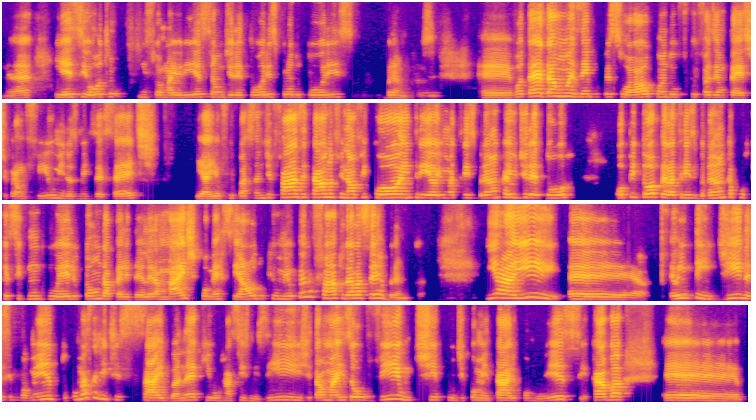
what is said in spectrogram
Né? E esse outro, em sua maioria, são diretores, produtores brancos. É, vou até dar um exemplo pessoal, quando fui fazer um teste para um filme em 2017, e aí eu fui passando de fase e tal, no final ficou entre eu e uma atriz branca, e o diretor optou pela atriz branca, porque, segundo ele, o tom da pele dela era mais comercial do que o meu, pelo fato dela ser branca. E aí, é, eu entendi nesse momento, por mais que a gente saiba né, que o racismo existe e tal, mas ouvir um tipo de comentário como esse acaba, é,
